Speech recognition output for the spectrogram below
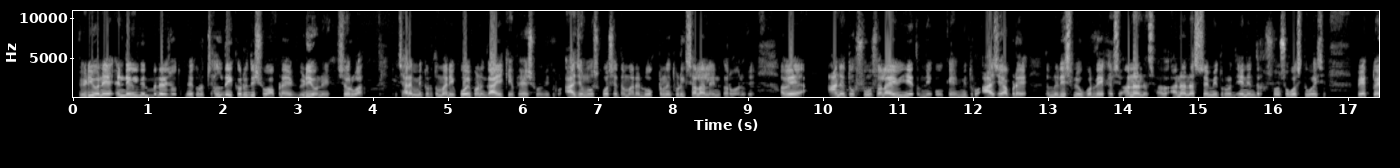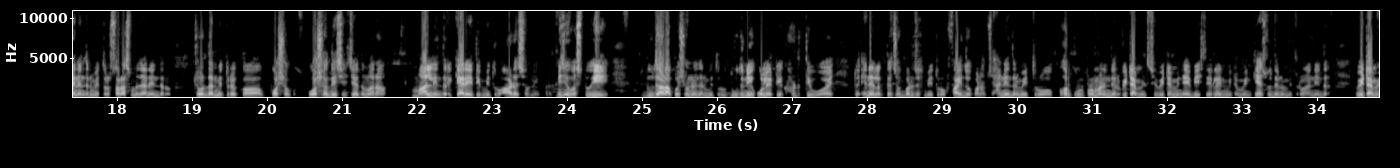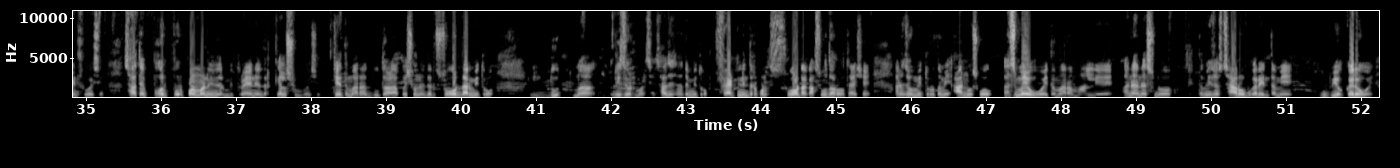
વિડીયોને એન્ડિંગ લગીન બને રહેજો. તો મિત્રો, જલ્દી કરી દઈશું આપણે વિડીયોની શરૂઆત. તો જ્યારે મિત્રો તમારી કોઈ પણ ગાય કે ભેંસ હોય, મિત્રો, આ જે નુસ્ખો છે તમારે ડૉક્ટરને થોડીક સલાહ લઈને કરવાનું છે. હવે આને તો શું સલાહ એવી એ તમને કહું કે, મિત્રો, આ જે આપણે તમને ડિસ્પ્લે ઉપર દેખાય છે અનાનસ. હવે અનાનસ છે મિત્રો, એની અંદર શું શું વસ્તુ હોય છે? એક તો એની અંદર મિત્રો, સરસ મજાની અંદર જોરદાર મિત્રો એક પોષક ઔષધિ છે જે તમારા માલની અંદર ક્યારેય મિત્રો આડઅસર નહીં કરે બીજી વસ્તુ એ દૂધાળા પશુની અંદર મિત્રો દૂધની ક્વોલિટી ઘટતી હોય તો એને લગતા જબરજસ્ત મિત્રો ફાયદો પણ છે. આની અંદર મિત્રો ભરપૂર પ્રમાણની અંદર વિટામિન છે. વિટામિન એ બી સી લઈને વિટામિન કે સુધીનો મિત્રો આની અંદર વિટામિન્સ હોય છે. સાથે ભરપૂર પ્રમાણની અંદર મિત્રો એની અંદર કેલ્શિયમ હોય છે, જે તમારા દૂધાળા પશુની અંદર જોરદાર મિત્રો દૂધમાં રિઝલ્ટ મળશે. સાથે સાથે મિત્રો ફેટની અંદર પણ સો ટકા સુધારો થાય છે. અને જો મિત્રો તમે આ નુસ્ખો અજમાયો હોય તમારા માલને અનાનસનો, તમે જો સારો કરીને તમે ઉપયોગ કર્યો હોય,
